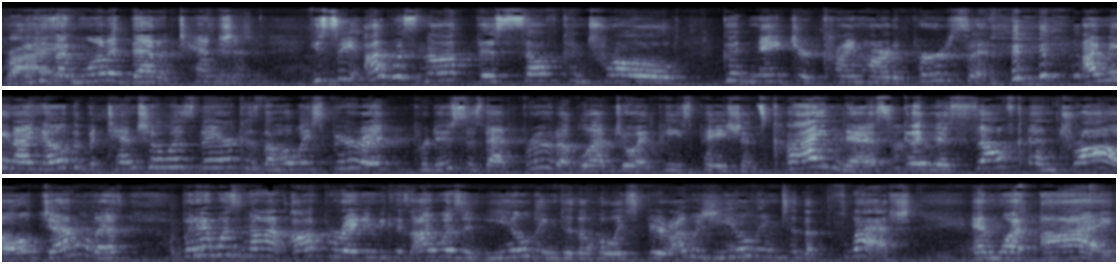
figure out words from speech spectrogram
Right. Because I wanted that attention. You see, I was not this self-controlled good natured, kind hearted person. I mean, I know the potential is there because the Holy Spirit produces that fruit of love, joy, peace, patience, kindness, uh-huh. goodness, self control, gentleness. But it was not operating because I wasn't yielding to the Holy Spirit. I was yielding to the flesh and what I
